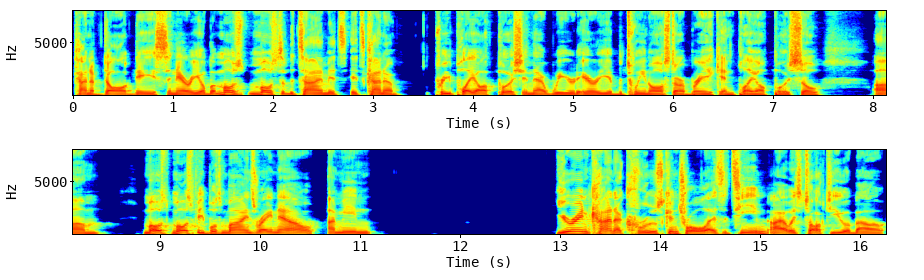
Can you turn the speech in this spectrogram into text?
kind of dog days scenario. But most most of the time, it's it's kind of pre-playoff push in that weird area between All Star break and playoff push. So, um, most most people's minds right now, I mean, you're in kind of cruise control as a team. I always talk to you about,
